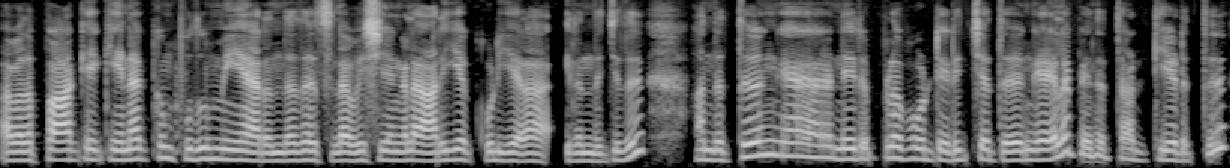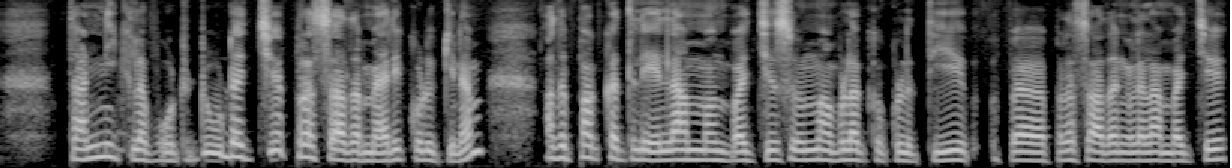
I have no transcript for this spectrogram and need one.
அதை பார்க்க எனக்கும் புதுமையாக இருந்தது. சில விஷயங்களை அறியக்கூடியதாக இருந்துச்சு. அந்த தேங்காய் நெருப்பில் போட்டு எரித்த தேங்காயில் இப்போ இதை தட்டி எடுத்து தண்ணிக்குள்ளே போட்டுட்டு உடைச்சி பிரசாதம் மாதிரி கொடுக்கணும். அது பக்கத்தில் எல்லாம் வச்சு சும்மா விளக்கு கொளுத்தி ப பிரசாதங்கள் எல்லாம் வச்சு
